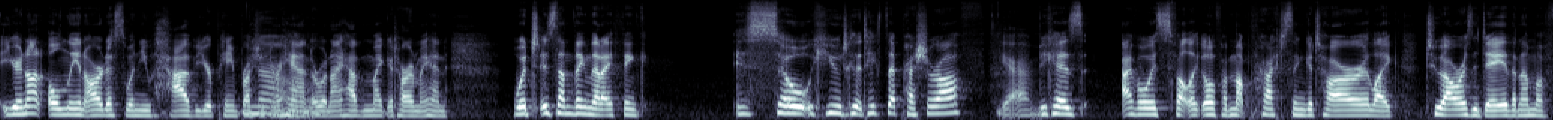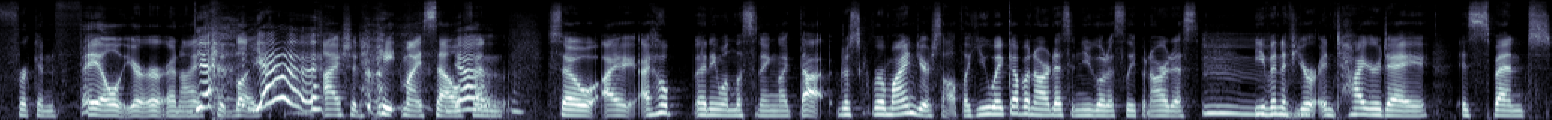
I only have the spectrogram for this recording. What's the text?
You're not only an artist when you have your paintbrush in your hand or when I have my guitar in my hand, which is something that I think is so huge because it takes that pressure off. Yeah. Because I've always felt like, oh, if I'm not practicing guitar like two hours a day, then I'm a freaking failure, and I Yeah, should like, yeah. I should hate myself. Yeah. And so I, I hope anyone listening like that, just remind yourself, like you wake up an artist and you go to sleep an artist, mm. even if your entire day is spent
